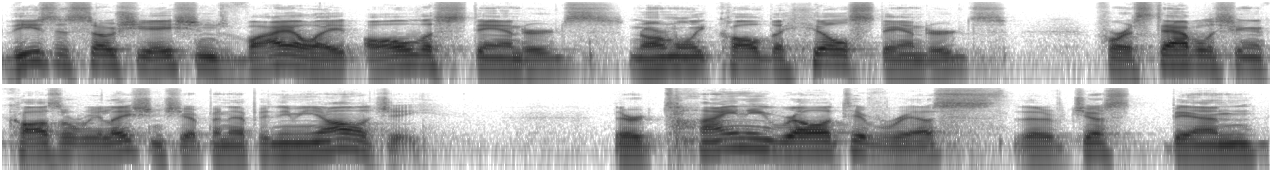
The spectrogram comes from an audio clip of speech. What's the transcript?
These associations violate all the standards, normally called the Hill standards, for establishing a causal relationship in epidemiology. They're tiny relative risks that have just been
